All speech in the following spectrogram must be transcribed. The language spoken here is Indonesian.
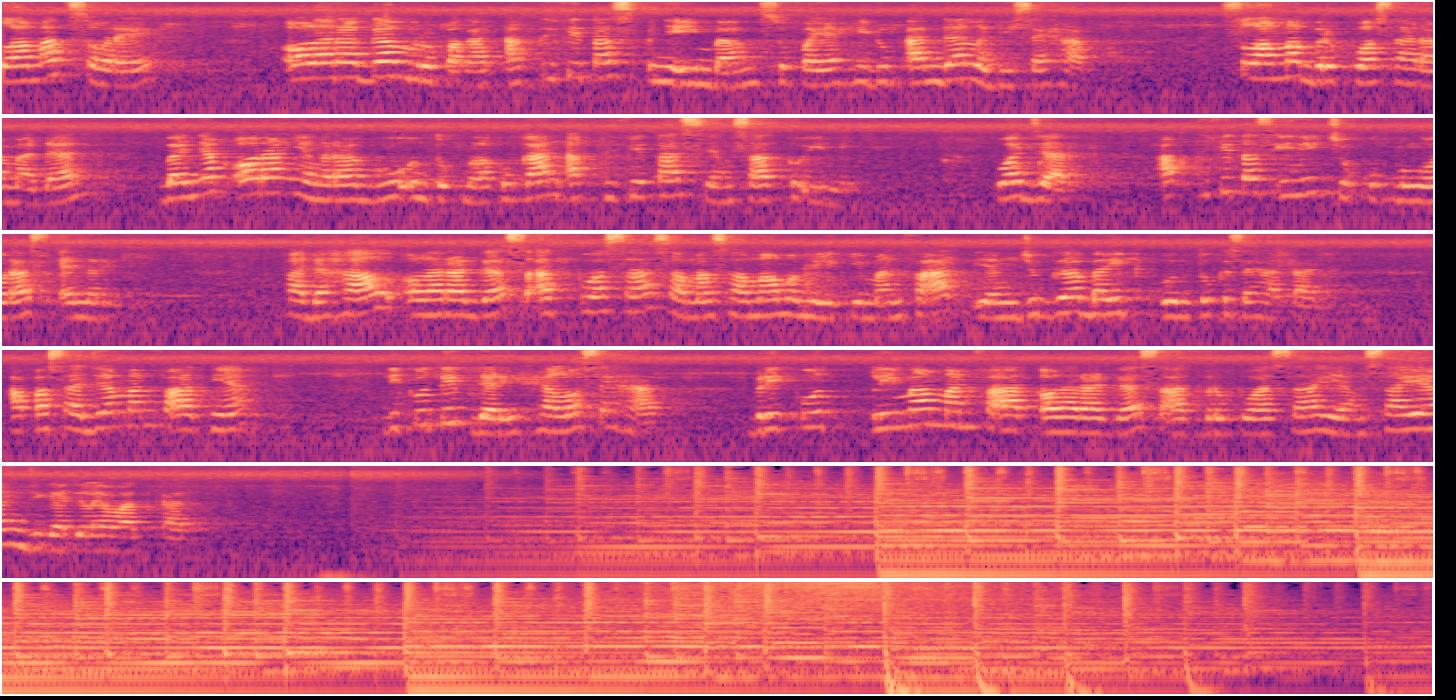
Selamat sore. Olahraga merupakan aktivitas penyeimbang supaya hidup Anda lebih sehat. Selama berpuasa Ramadan, banyak orang yang ragu untuk melakukan aktivitas yang satu ini. Wajar, aktivitas ini cukup menguras energi. Padahal olahraga saat puasa sama-sama memiliki manfaat yang juga baik untuk kesehatan. Apa saja manfaatnya? Dikutip dari Hello Sehat, berikut 5 manfaat olahraga saat berpuasa yang sayang jika dilewatkan.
